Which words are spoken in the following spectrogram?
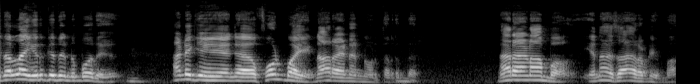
இதெல்லாம் இருக்குதுன்னும் போது அன்னைக்கு எங்கள் ஃபோன் பாய் நாராயணன் ஒருத்தர் இருந்தார். நாராயணாம்போ. என்ன சார் அப்படிம்பா.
